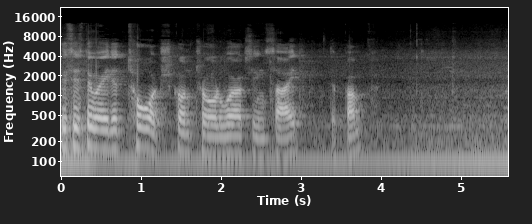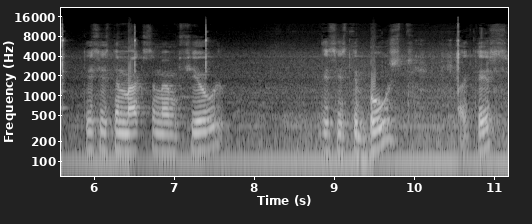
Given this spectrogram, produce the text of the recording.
This is the way the torque control works inside the pump. This is the maximum fuel. This is the boost, like this.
